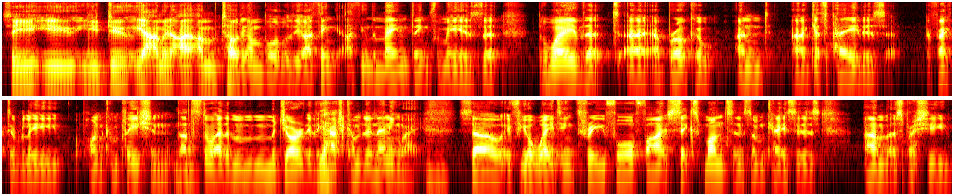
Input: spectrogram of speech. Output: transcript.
So you you you do yeah. I mean, I, I'm totally on board with you. I think I think the main thing for me is that the way that uh, a broker and uh, gets paid is effectively upon completion. That's the way the majority of the Yeah. cash comes in anyway. So if you're waiting three, four, five, six months in some cases, um, especially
